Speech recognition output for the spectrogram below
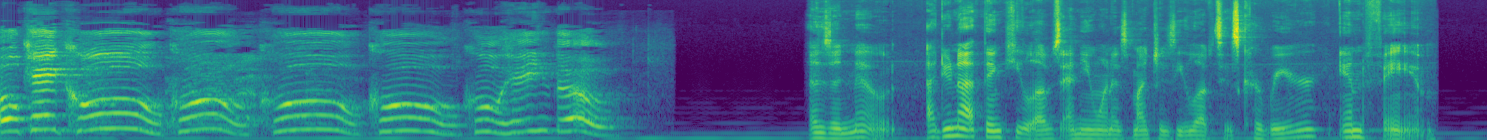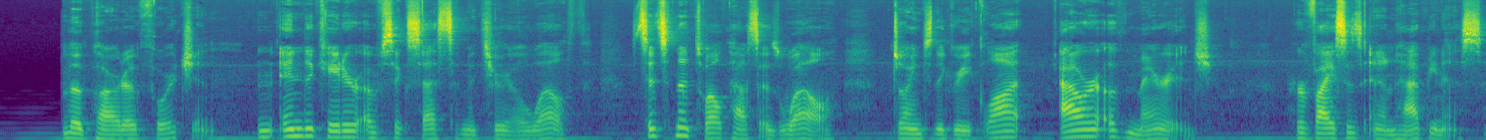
Okay, cool, cool, cool, cool, cool. Here you go. As a note, I do not think he loves anyone as much as he loves his career and fame. The part of fortune, an indicator of success and material wealth, sits in the 12th house as well, joined to the Greek lot, hour of marriage. Her vices and unhappiness,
